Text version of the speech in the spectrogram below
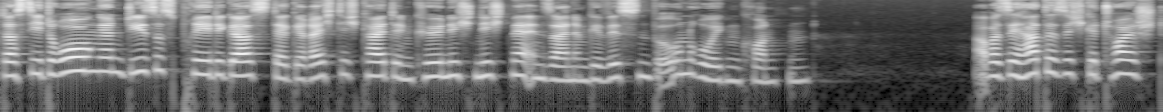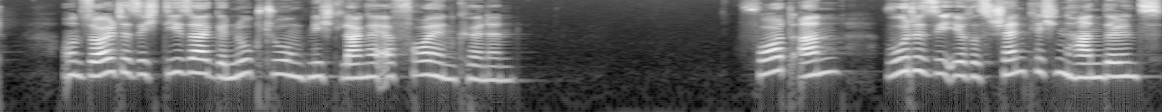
dass die Drohungen dieses Predigers der Gerechtigkeit den König nicht mehr in seinem Gewissen beunruhigen konnten. Aber sie hatte sich getäuscht und sollte sich dieser Genugtuung nicht lange erfreuen können. Fortan wurde sie ihres schändlichen Handelns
